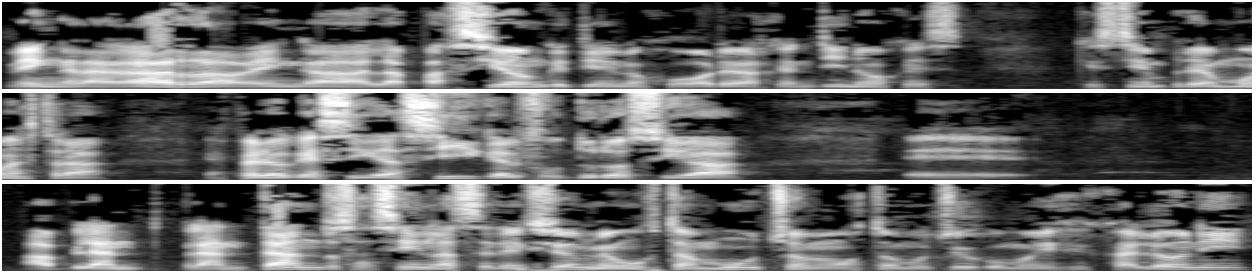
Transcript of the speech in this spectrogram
venga la garra, venga la pasión que tienen los jugadores argentinos que, que siempre demuestra. Espero que siga así, que el futuro siga eh, plantándose así en la selección. Me gusta mucho, me gusta mucho como dije Scaloni.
